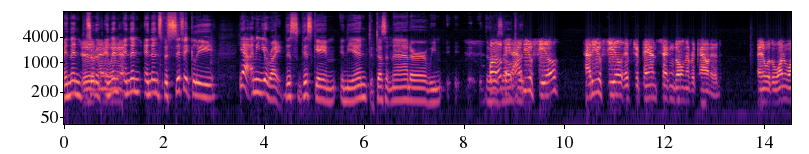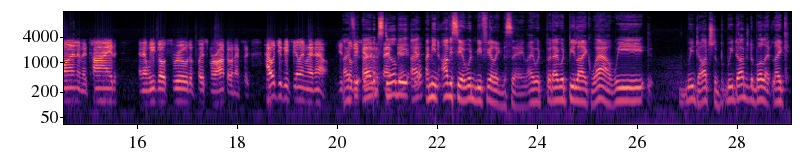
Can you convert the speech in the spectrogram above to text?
And then Too sort of many and then and then and then specifically yeah, I mean you're right. This this game in the end it doesn't matter. We the well, result okay. How wa- do you feel? How do you feel if Japan's second goal never counted, and it was a one-one, and they tied, and then we go through to place Morocco next week? How would you be feeling right now? I, still be feeling I would still be. I, I mean, obviously, I wouldn't be feeling the same. I would, but I would be like, "Wow, we we dodged a we dodged a bullet." Like,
